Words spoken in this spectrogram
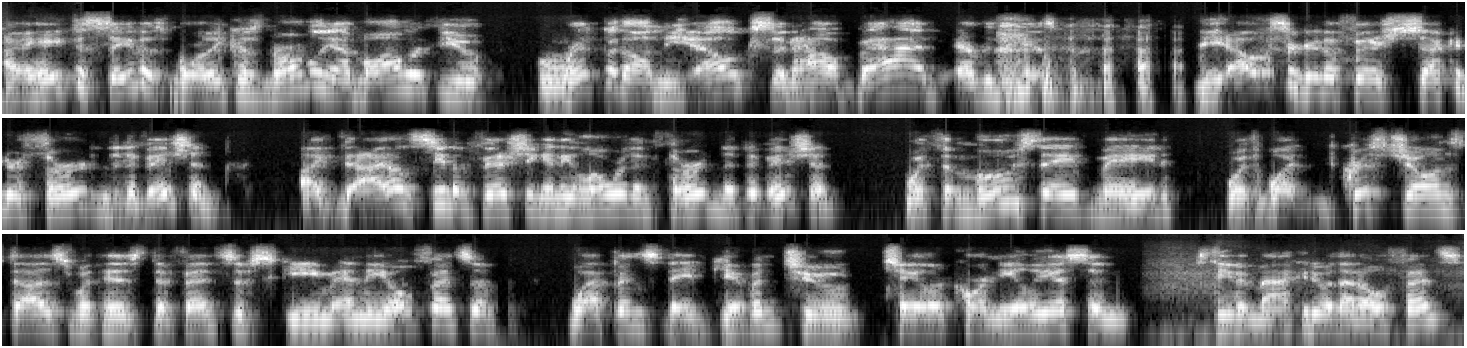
I hate to say this, Morley, because normally I'm on with you ripping on the Elks and how bad everything is. the Elks are going to finish second or third in the division. I, I don't see them finishing any lower than third in the division. With the moves they've made, with what Chris Jones does with his defensive scheme and the offensive weapons they've given to Taylor Cornelius and Stephen McAdoo in that offense,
